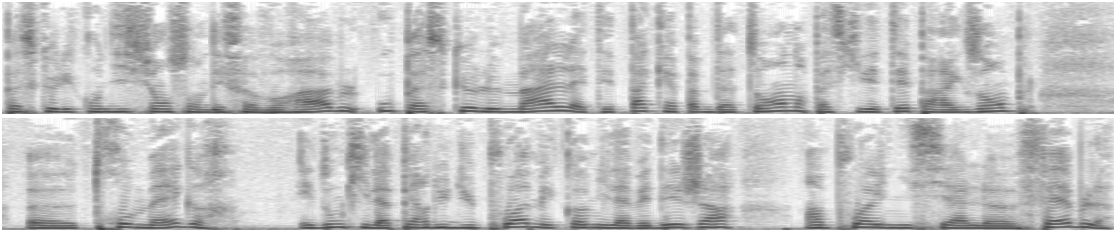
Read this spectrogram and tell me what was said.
parce que les conditions sont défavorables ou parce que le mâle n'était pas capable d'attendre parce qu'il était par exemple euh, trop maigre et donc il a perdu du poids mais comme il avait déjà un poids initial faible,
